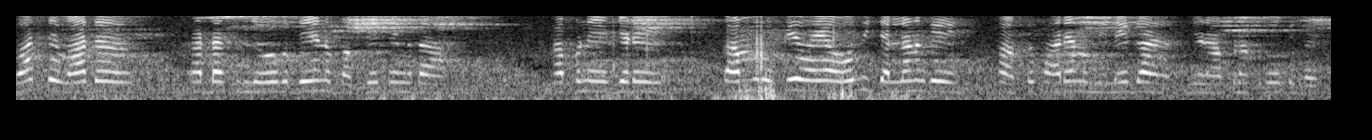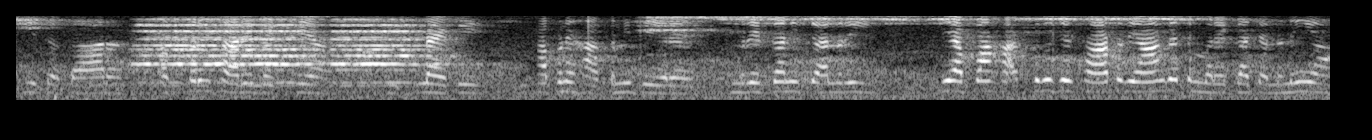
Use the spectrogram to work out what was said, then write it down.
ਵੱਧ ਤੋਂ ਵੱਧ ਸਾਡਾ ਸਹਿਯੋਗ ਦੇਣ ਬੱਗੇ ਸਿੰਘ ਦਾ। ਆਪਣੇ ਜਿਹੜੇ ਕੰਮ ਰੁਕੇ ਹੋਏ ਆ, ਉਹ ਵੀ ਚੱਲਣਗੇ। ਹੱਕ ਸਾਰਿਆਂ ਨੂੰ ਮਿਲੇਗਾ, ਜਿਹੜਾ ਆਪਣਾ ਖੋ ਕੇ ਬੈਠੀ ਹੈ ਸਰਕਾਰ ਅਫਸਰ ਵੀ ਸਾਰੇ ਬੈਠੇ ਆ, ਲੈ ਕੇ ਆਪਣੇ ਹੱਕ ਨਹੀਂ ਦੇ ਰਹੇ, ਮਰੇਗਾ ਨਹੀਂ ਚੱਲ ਰਹੀ। ਜੇ ਆਪਾਂ ਹੱਕ ਦੇ ਸਾਥ ਦੇਵਾਂਗੇ ਤੇ ਮਰੇਗਾ ਚੱਲਣੀ ਆ।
